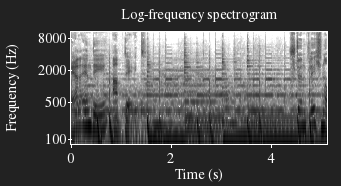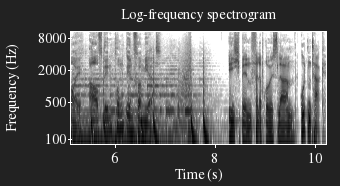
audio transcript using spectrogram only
RND Update. Stündlich neu. Auf den Punkt informiert. Ich bin Philipp Rösler. Guten Tag.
